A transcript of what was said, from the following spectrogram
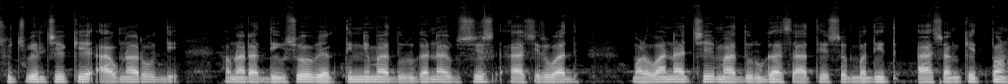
સૂચવેલ છે કે આવનારો આવનારા દિવસો વ્યક્તિને મા દુર્ગાના વિશેષ આશીર્વાદ મળવાના છે. મા દુર્ગા સાથે સંબંધિત આ સંકેત પણ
